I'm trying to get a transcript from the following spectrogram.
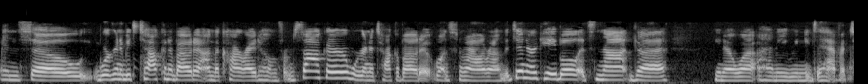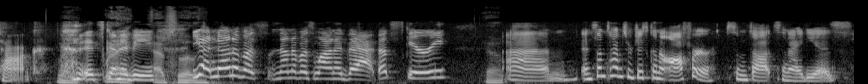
and so we're going to be talking about it on the car ride home from soccer. We're going to talk about it once in a while around the dinner table. It's not the, you know what, honey, we need to have a talk. it's going Right. to be, Absolutely. yeah, none of us, none of us wanted that. That's scary. Yeah. Um, and sometimes we're just going to offer some thoughts and ideas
